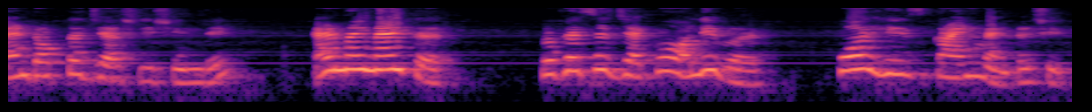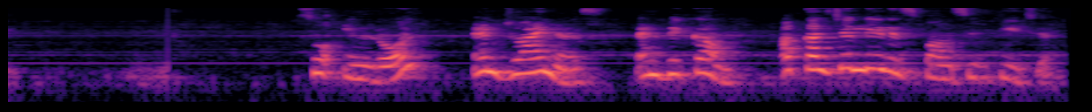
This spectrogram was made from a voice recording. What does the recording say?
and Dr. Jayashri Shinde, and my mentor Professor Jako Olivier for his kind mentorship. So enroll and join us and become a culturally responsive teacher.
